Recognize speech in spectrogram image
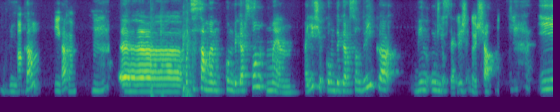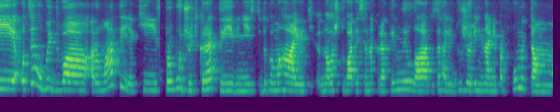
двійка. Ага, Е, бо це саме Comme des Garçons Men, а є ще Comme des Garçons двійка, він унісекс. І оце обидва аромати, які пробуджують креативність, допомагають налаштуватися на креативний лад. Взагалі дуже оригінальні парфуми. Там,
